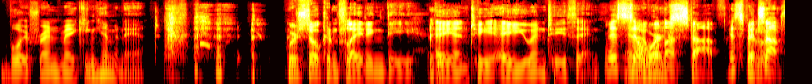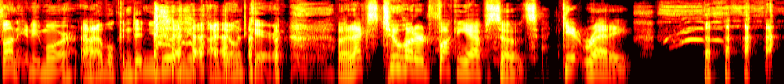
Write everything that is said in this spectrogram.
boyfriend making him an ant. We're still conflating the A N T A U N T thing. It still and I will not stop. It's been- it's not funny anymore, and Uh, I will continue doing it. I don't care. For the next 200 fucking episodes, get ready.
